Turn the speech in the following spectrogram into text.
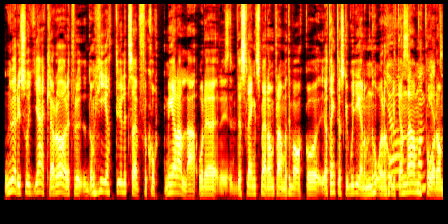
nu är det ju så jäkla rörigt för de heter ju lite så här förkortningar alla och det, det slängs med dem fram och tillbaka och jag tänkte jag skulle gå igenom några Ja, olika namn på vet. dem.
